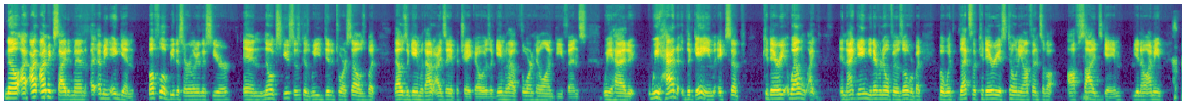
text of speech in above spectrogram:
no, I, I I'm excited, man. I, I mean, again, Buffalo beat us earlier this year, and no excuses because we did it to ourselves. But that was a game without Isaiah Pacheco. It was a game without Thornhill on defense. We had we had the game except Kadari. Well, I in that game you never know if it was over, but but with that's the Kadarius Toney offensive offsides game. You know, I mean,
